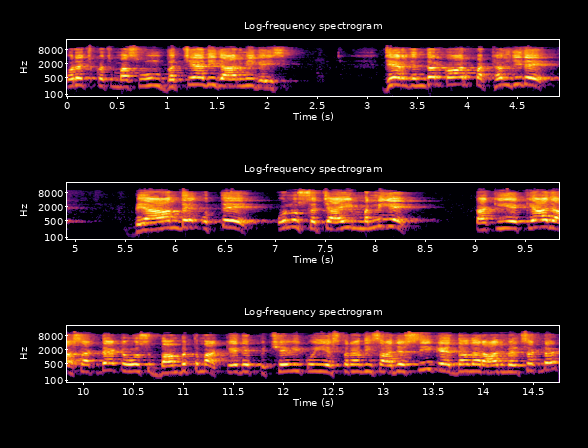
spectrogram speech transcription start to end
ਉਹਦੇ 'ਚ ਕੁਝ ਮਾਸੂਮ ਬੱਚਿਆਂ ਦੀ ਜਾਨ ਵੀ ਗਈ ਸੀ। ਜੇ ਰਜਿੰਦਰ ਕੌਰ ਭੱਠਲ ਜੀ ਦੇ ਬਿਆਨ ਦੇ ਉੱਤੇ ਉਹਨੂੰ ਸਚਾਈ ਮੰਨੀਏ, ਤਾਂ ਕਿ ਇਹ ਕਿਹਾ ਜਾ ਸਕਦਾ ਕਿ ਉਸ ਬੰਬ ਧਮਾਕੇ ਦੇ ਪਿੱਛੇ ਵੀ ਕੋਈ ਇਸ ਤਰ੍ਹਾਂ ਦੀ ਸਾਜ਼ਿਸ਼ ਸੀ ਕਿ ਇਦਾਂ ਦਾ ਰਾਜ ਮਿਲ ਸਕਦਾ?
